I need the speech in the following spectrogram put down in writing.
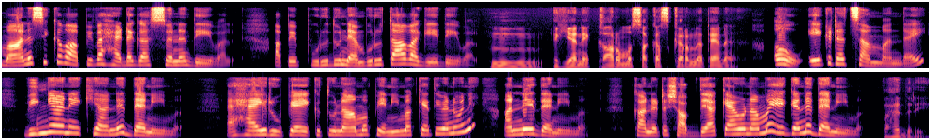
මානසිකව අපිව හැඩගස්වන දේවල්. අපේ පුරුදු නැඹුරුතා වගේ දේවල්. හ්ම් ඒ කියන්නේ කර්ම සකස් කරන තැන. ඔව් ඒකටත් සම්බන්ධයි. විඥානය කියන්නේ දැනීම. ඇහැයි රූපයයි එකතු වුණාම පෙනීමක් ඇති වෙනවනේ. අන්නේ දැනීම. කනට ශබ්දයක් ඇහුනම ඒ ගැන දැනීම. පැහැදිලි.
